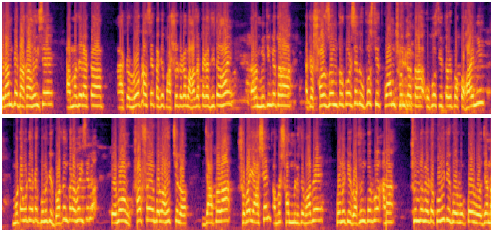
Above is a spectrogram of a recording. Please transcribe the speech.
গ্রামকে ডাকা হয়েছে। আমাদের একটা একটা লোক আছে, তাকে পাঁচশো টাকা বা হাজার টাকা দিতে হয়। তারা মিটিংয়ে তারা একটা ষড়যন্ত্র করছে যে উপস্থিত, কম সংখ্যা তারা উপস্থিত, তাদের পক্ষ হয়নি। মোটামুটি একটা কমিটি গঠন করা হয়েছিল এবং সবসময় বলা হচ্ছিল যে আপনারা সবাই আসেন, আমরা সম্মিলিতভাবে কমিটি গঠন করব আমরা সুন্দরভাবে একটা কমিটি করব করব যেন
